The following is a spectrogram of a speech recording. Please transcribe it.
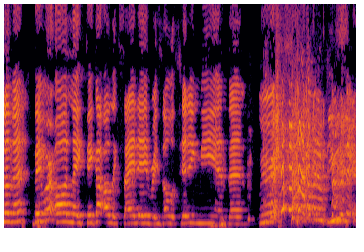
so then they were all like they got all excited. Rizal was hitting me and then we were an abuser.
